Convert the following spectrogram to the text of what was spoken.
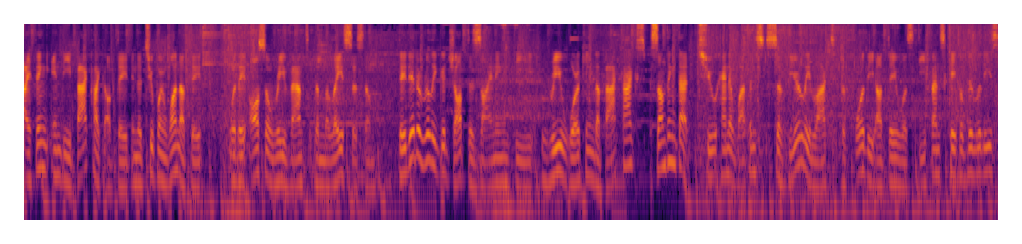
I think in the backpack update, in the 2.1 update, where they also revamped the melee system, they did a really good job designing the reworking the backpacks. Something that two-handed weapons severely lacked before the update was defense capabilities.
